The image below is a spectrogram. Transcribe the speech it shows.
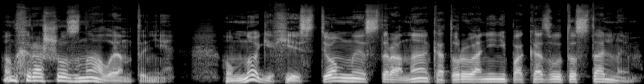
Он хорошо знал Энтони. У многих есть темная сторона, которую они не показывают остальным.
